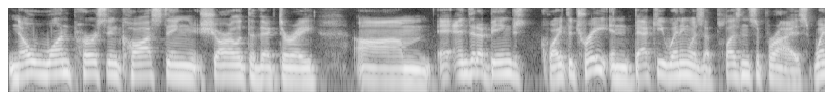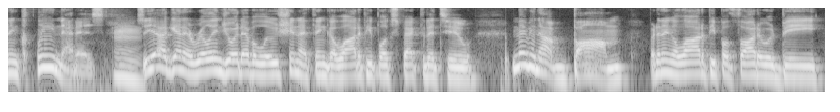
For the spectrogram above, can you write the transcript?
no one person costing Charlotte the victory. Um, it ended up being just quite the treat, and Becky winning was a pleasant surprise. Winning clean, that is. Mm. So, yeah, again, I really enjoyed Evolution. I think a lot of people expected it to maybe not bomb, but I think a lot of people thought it would be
